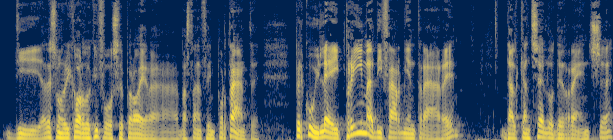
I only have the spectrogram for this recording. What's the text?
di, adesso non ricordo chi fosse, però era abbastanza importante. Per cui lei, prima di farmi entrare dal cancello del ranch,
